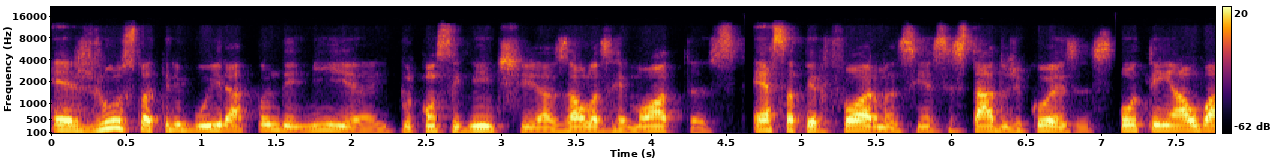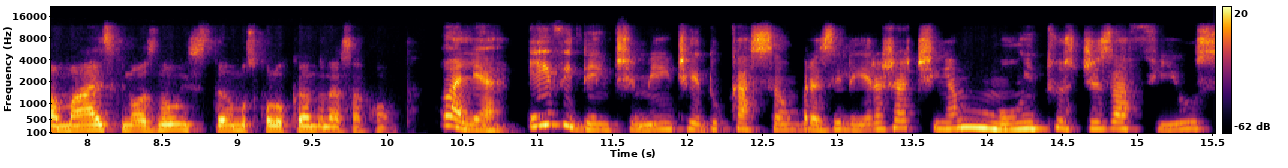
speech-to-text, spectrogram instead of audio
é justo atribuir à pandemia e, por conseguinte, às aulas remotas essa performance, esse estado de coisas? Ou tem algo a mais que nós não estamos colocando nessa conta? Olha, evidentemente a educação brasileira já tinha muitos desafios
